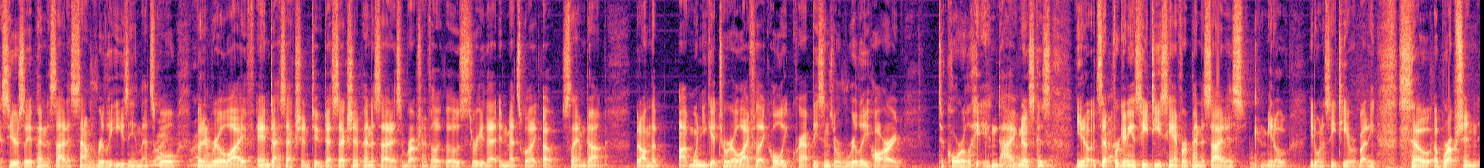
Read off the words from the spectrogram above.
seriously, appendicitis sounds really easy in med school, Right, right. but in real life, and dissection too. Dissection, appendicitis, abruption, I feel like those three that in med school, like, oh, slam dunk. But on the uh, when you get to real life, you're like, holy crap, these things are really hard to correlate and diagnose because you know except for getting a CT scan for appendicitis you know you don't want to CT everybody so abruption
